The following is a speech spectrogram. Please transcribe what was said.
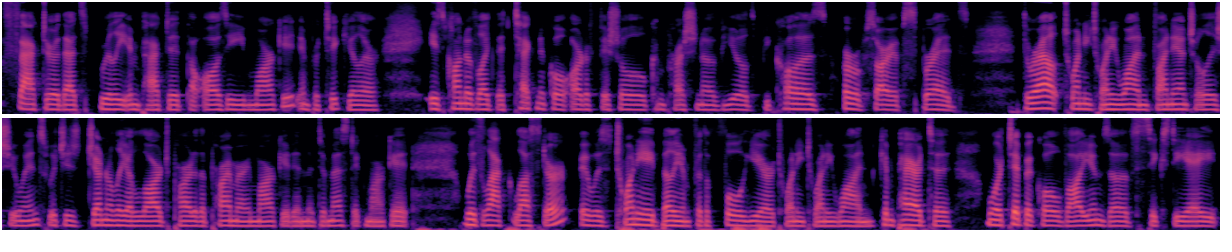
factor that's really impacted the Aussie market in particular is kind of like the technical artificial compression of yields because, or sorry, of spreads. Throughout 2021, financial issuance, which is generally a large part of the primary market in the domestic market, was lackluster. It was 28 billion for the full year 2021 compared to more typical volumes of 68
